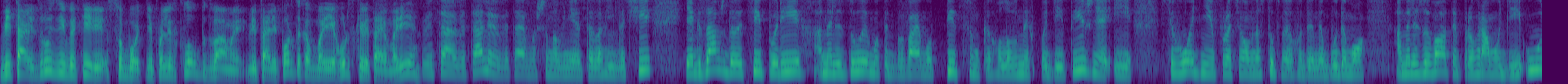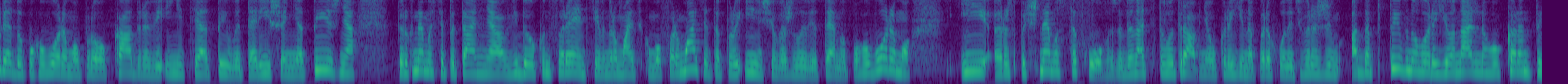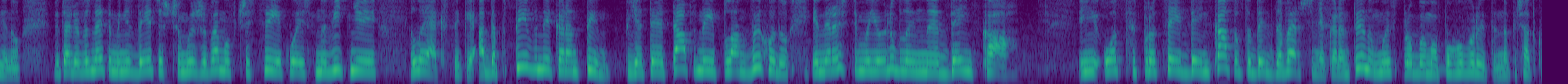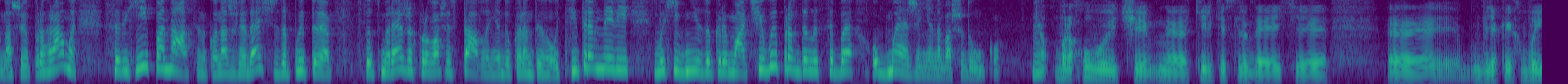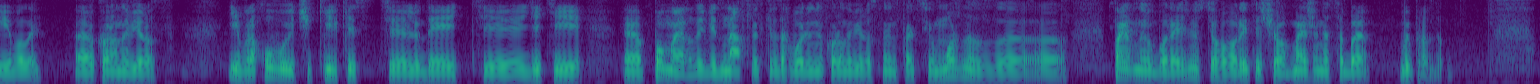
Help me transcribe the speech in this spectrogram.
Вітаю, друзі! В ефірі суботній політклуб. З вами Віталій Портиков, Марія Гурська. Вітаю, Марія. Вітаю, Віталію. Вітаємо, шановні телеглядачі. Як завжди, о цій порі аналізуємо, підбиваємо підсумки головних подій тижня. І сьогодні, протягом наступної години, будемо аналізувати програму дій уряду. Поговоримо про кадрові ініціативи та рішення тижня. Торкнемося питання відеоконференції в нормандському форматі та про інші важливі теми. Поговоримо і розпочнемо з такого: з 11 травня Україна переходить в режим адаптивного регіонального карантину. Віталію, ви знаєте, мені здається, що ми живемо в часи якоїсь новітньої лексики. Адаптивний карантин, п'ятиетапний план виходу, і нарешті моє улюблене день К. І от про цей день К, тобто день завершення карантину, ми спробуємо поговорити на початку нашої програми. Сергій Панасенко, наш глядач, запитує в соцмережах про ваше ставлення до карантину у ці травневі вихідні. Зокрема, чи виправдали себе обмеження на вашу думку? Ну, враховуючи е, кількість людей, е, е, в яких виявили коронавірус, і враховуючи кількість людей, які померли від наслідків захворювання коронавірусною інфекцією, можна з певною обережністю говорити, що обмеження себе виправдали.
